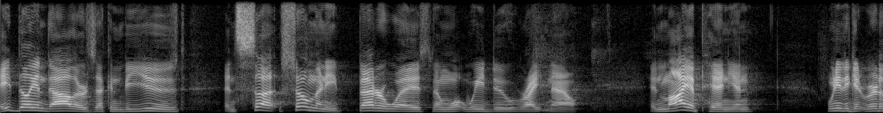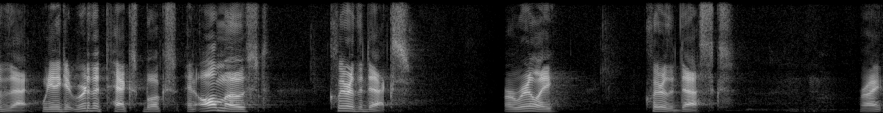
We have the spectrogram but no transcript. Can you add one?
$8 billion that can be used in so, so many better ways than what we do right now. In my opinion, we need to get rid of that. We need to get rid of the textbooks and almost clear the decks or really clear the desks, right?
